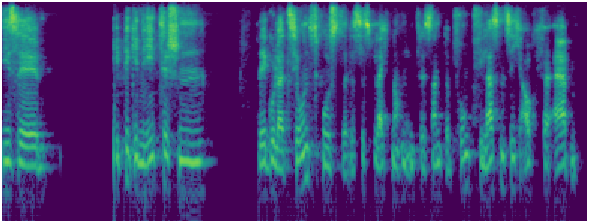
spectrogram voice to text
diese epigenetischen Regulationsmuster, das ist vielleicht noch ein interessanter Punkt, die lassen sich auch vererben.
